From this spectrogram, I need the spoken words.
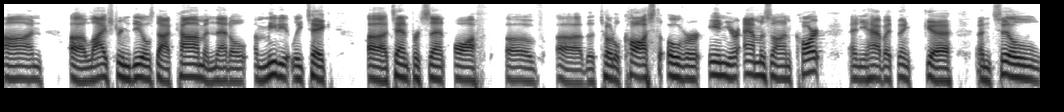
on uh, livestreamdeals.com, and that'll immediately take uh, 10% off of uh, the total cost over in your Amazon cart. And you have, I think, uh, until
